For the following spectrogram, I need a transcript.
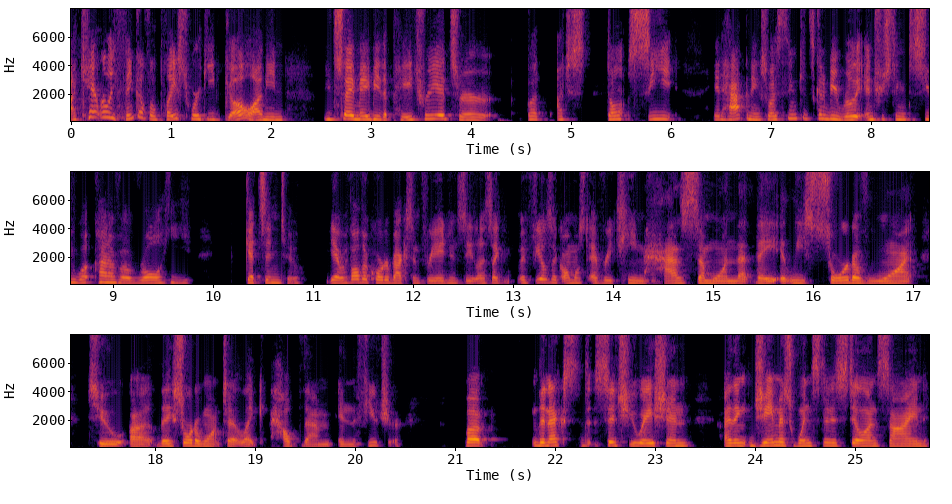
I can't really think of a place where he'd go. I mean, you'd say maybe the Patriots, or but I just don't see it happening. So I think it's going to be really interesting to see what kind of a role he gets into. Yeah, with all the quarterbacks in free agency, it's like it feels like almost every team has someone that they at least sort of want to uh they sort of want to like help them in the future. But the next situation, I think Jameis Winston is still unsigned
